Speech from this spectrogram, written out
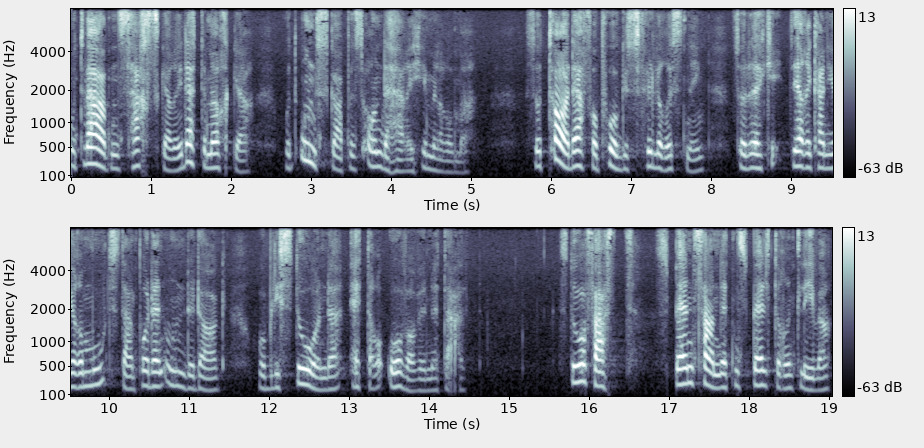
mot verdens herskere i dette mørket, mot ondskapens ånde her i himmelrommet. Så ta derfor på Guds fulle rustning, så dere kan gjøre motstand på den onde dag og bli stående etter å ha overvunnet alt. Stå fast, spenn sannhetens belte rundt livet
